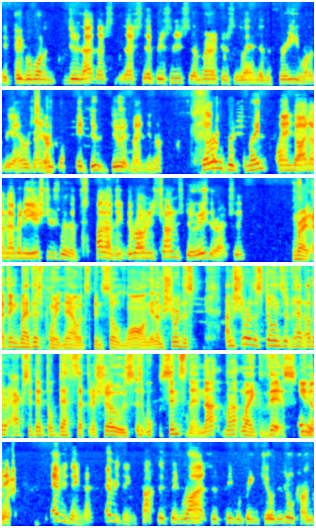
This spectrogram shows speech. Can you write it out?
if people want to do that, that's that's their business. America's the land of the free. You want to be a Hell's Sure. Angel? Yeah, do do it, man. You know. So they were good to me, and I don't have any issues with them. I don't think the Rolling Stones do either, actually. Right. I think at this point now it's been so long, and I'm sure this, I'm sure the Stones have had other accidental deaths at their shows since then. Not not like this, you know. Everything. Everything, man. Everything. Fuck, there's been riots, there's people being killed, there's all kinds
